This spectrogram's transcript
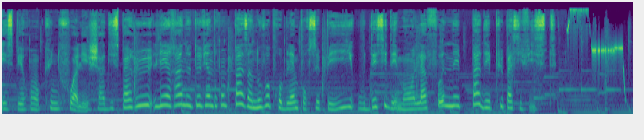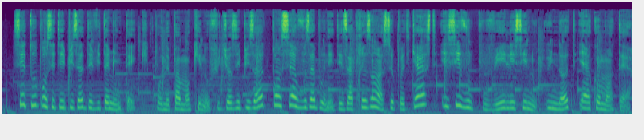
Espérons qu'une fois les chats disparus, les rats ne deviendront pas un nouveau problème pour ce pays où décidément la faune n'est pas des plus pacifistes. C'est tout pour cet épisode de Vitamine Tech. Pour ne pas manquer nos futurs épisodes, pensez à vous abonner dès à présent à ce podcast et si vous le pouvez, laissez-nous une note et un commentaire.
